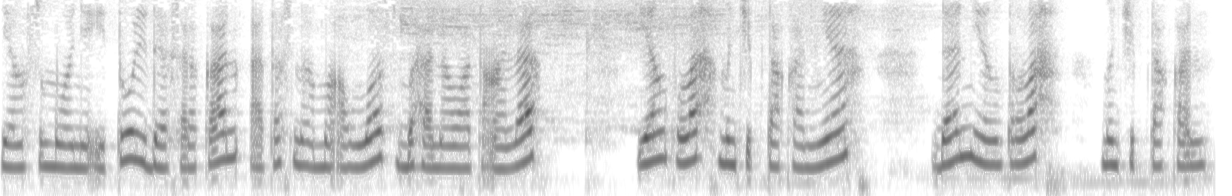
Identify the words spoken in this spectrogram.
Yang semuanya itu didasarkan atas nama Allah Subhanahu wa taala yang telah menciptakannya dan yang telah menciptakan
